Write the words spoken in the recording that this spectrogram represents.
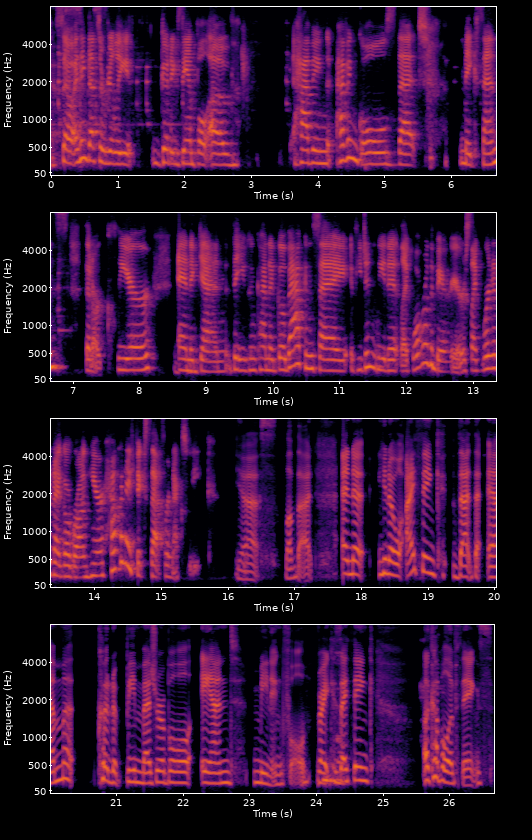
Yes. So, I think that's a really good example of having having goals that make sense that are clear and mm-hmm. again that you can kind of go back and say if you didn't meet it like what were the barriers like where did i go wrong here how can i fix that for next week yes love that and uh, you know i think that the m could be measurable and meaningful, right? Because mm-hmm. I think a couple of things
